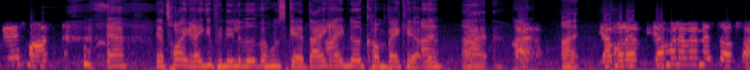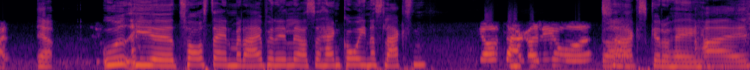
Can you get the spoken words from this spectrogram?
det er smart. Ja, jeg tror ikke rigtig, Pernille ved, hvad hun skal. Der er ikke rigtig noget comeback her, vel? Nej. Nej, Nej. jeg må, lade, jeg må lade være med at stå offside. Ja. Ud i øh, torsdagen med dig, Pernille, og så have en god en af slagsen. Jo, tak, og lige måde. Tak skal du have. Hej.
